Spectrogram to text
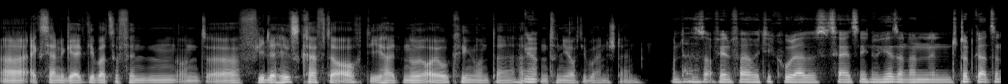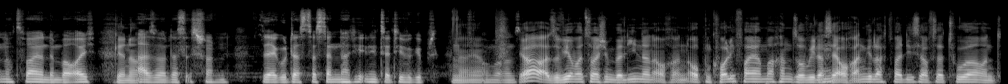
äh, externe Geldgeber zu finden und äh, viele Hilfskräfte auch, die halt null Euro kriegen und da halt Ja. ein Turnier auf die Beine stellen. Und das ist auf jeden Fall richtig cool. Also es ist ja jetzt nicht nur hier, sondern in Stuttgart sind noch zwei und dann bei euch. Genau. Also das ist schon sehr gut, dass das dann da die Initiative gibt. Naja. Ja, also wir wollen zum Beispiel in Berlin dann auch einen Open Qualifier machen, so wie das Mhm. ja auch angedacht war dieses Jahr auf der Tour. Und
